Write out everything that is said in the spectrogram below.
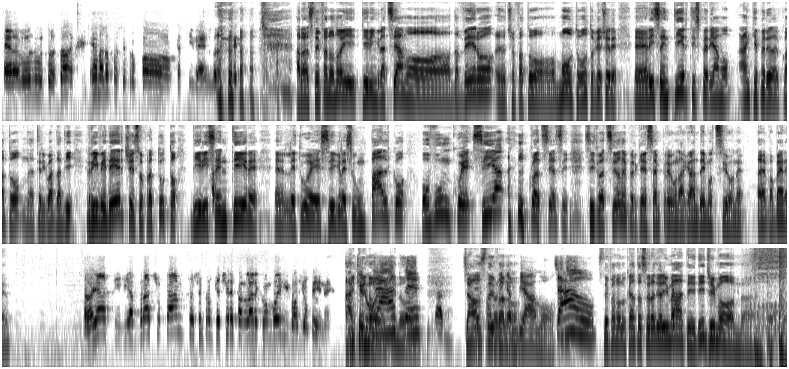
Era voluto, no, eh, ma dopo sembra un po' cattivello. allora Stefano, noi ti ringraziamo davvero, eh, ci ha fatto molto molto piacere eh, risentirti, speriamo anche per quanto eh, ti riguarda di rivederci e soprattutto di risentire eh, le tue sigle su un palco ovunque sia, in qualsiasi situazione, perché è sempre una grande emozione. Eh, va bene? Ragazzi, vi abbraccio tanto, è sempre un piacere parlare con voi, vi voglio bene. Anche, Anche noi. Grazie. Anche noi. Ciao Stefano, Stefano. Ciao. Stefano Lucato su Radio Animati, Digimon.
